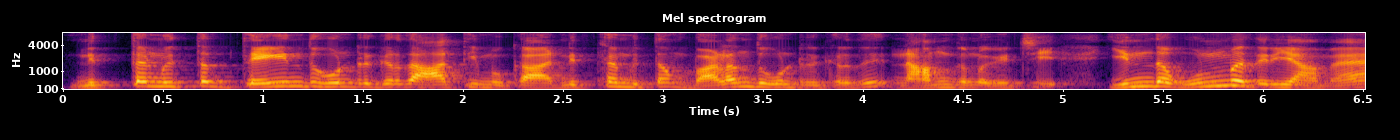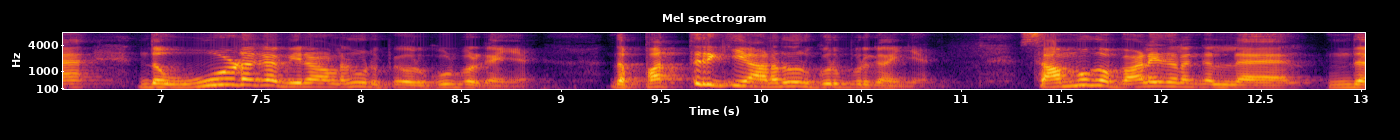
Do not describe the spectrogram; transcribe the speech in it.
நித்தம் நித்தம் தேய்ந்து கொண்டிருக்கிறது அதிமுக நித்தம் நித்தம் வளர்ந்து கொண்டிருக்கிறது நாம் தமிழ் கட்சி. இந்த உண்மை தெரியாமல் இந்த ஊடக ஊடகவியலாளர் ஒரு ஒரு குரூப் இருக்காங்க. இந்த பத்திரிகையாளர் ஒரு குரூப் இருக்காங்க. சமூக வலைதளங்களில் இந்த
